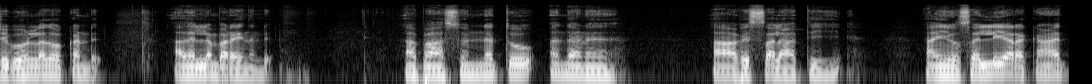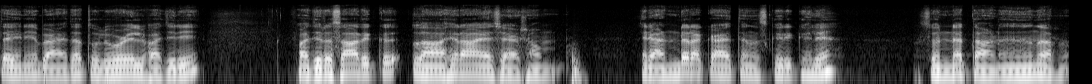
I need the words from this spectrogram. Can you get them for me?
ഷിബുള്ളതും ഒക്കെ ഉണ്ട്. അതെല്ലാം പറയുന്നുണ്ട്. അപ്പോൾ ആ സുന്നത്തു എന്താണ് ഫിസ്സലാത്തി യുസല്ലിയ റക്കായത്തൈനി ബാദ തുലൂഴിൽ ഫജിരി. ഫജിർ സാദിക്ക് ലാഹിറായ ശേഷം രണ്ട് റക്കായത്ത് നിസ്കരിക്കൽ സുന്നത്താണ് എന്ന് പറഞ്ഞു.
